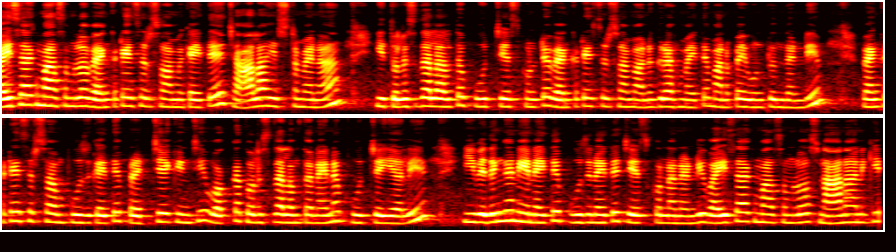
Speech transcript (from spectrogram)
వైశాఖ మాసంలో వెంకటేశ్వర స్వామికి అయితే చాలా ఇష్టమైన ఈ తులసి దళాలతో పూజ చేసుకుంటే వెంకటేశ్వర స్వామి అనుగ్రహం అయితే మనపై ఉంటుందండి. వెంకటేశ్వర స్వామి పూజకైతే ప్రత్యేకించి ఒక్క తులసి దళంతోనైనా పూజ చేయాలి ఈ విధంగా నేనైతే పూజనైతే చేసుకున్నానండి. వైశాఖ మాసంలో స్నానానికి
